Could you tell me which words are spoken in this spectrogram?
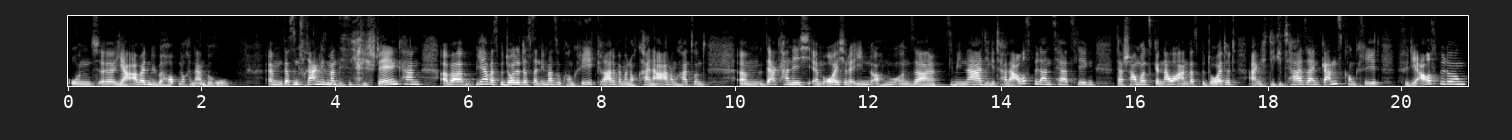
und äh, ja, arbeiten wir überhaupt noch in einem Büro? Ähm, das sind Fragen, die man sich sicherlich stellen kann. Aber ja, was bedeutet das dann immer so konkret, gerade wenn man noch keine Ahnung hat? Und ähm, da kann ich ähm, euch oder Ihnen auch nur unser Seminar Digitale Ausbilder ans Herz legen. Da schauen wir uns genauer an, was bedeutet eigentlich digital sein, ganz konkret für die Ausbildung.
